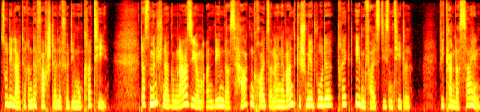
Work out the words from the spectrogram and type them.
so die Leiterin der Fachstelle für Demokratie. Das Münchner Gymnasium, an dem das Hakenkreuz an eine Wand geschmiert wurde, trägt ebenfalls diesen Titel. Wie kann das sein?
